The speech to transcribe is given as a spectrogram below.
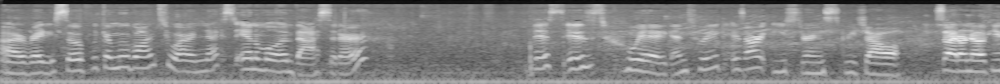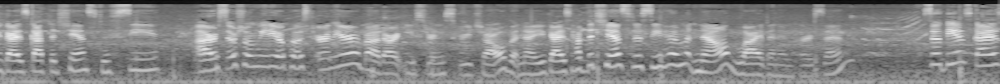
Alrighty, so if we can move on to our next animal ambassador. This is Twig, and Twig is our eastern screech owl. So I don't know if you guys got the chance to see our social media post earlier about our eastern screech owl, but now you guys have the chance to see him now live and in person. So these guys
